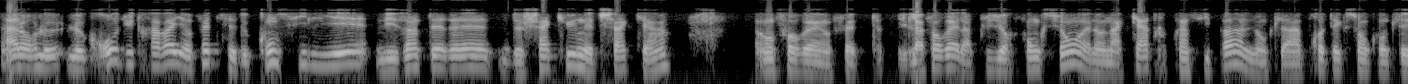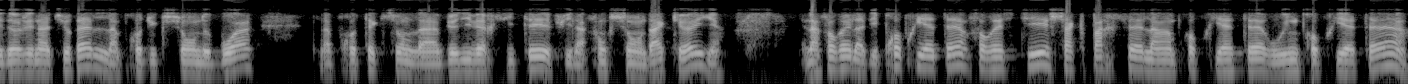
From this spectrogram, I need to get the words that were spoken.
alors le, gros du travail, en fait, c'est de concilier les intérêts de chacune et de chacun en forêt, en fait. La forêt, elle a plusieurs fonctions. Elle en a quatre principales. Donc la protection contre les dangers naturels, la production de bois, la protection de la biodiversité et puis la fonction d'accueil. La forêt elle a des propriétaires forestiers. Chaque parcelle a un propriétaire ou une propriétaire,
